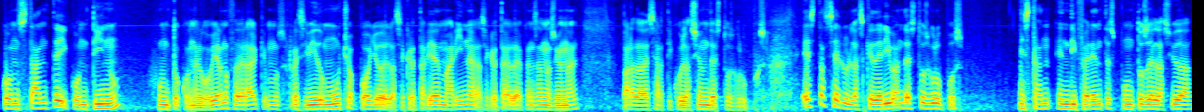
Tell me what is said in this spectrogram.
constante y continuo junto con el gobierno federal, que hemos recibido mucho apoyo de la Secretaría de Marina, de la Secretaría de la Defensa Nacional, para la desarticulación de estos grupos. Estas células que derivan de estos grupos están en diferentes puntos de la ciudad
